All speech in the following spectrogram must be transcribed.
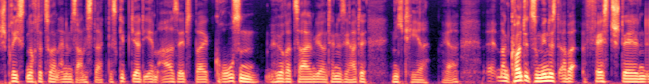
sprichst, noch dazu an einem Samstag. Das gibt ja die MA selbst bei großen Hörerzahlen, wie Antenne sie hatte, nicht her. Ja. Äh, man konnte zumindest aber feststellen,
